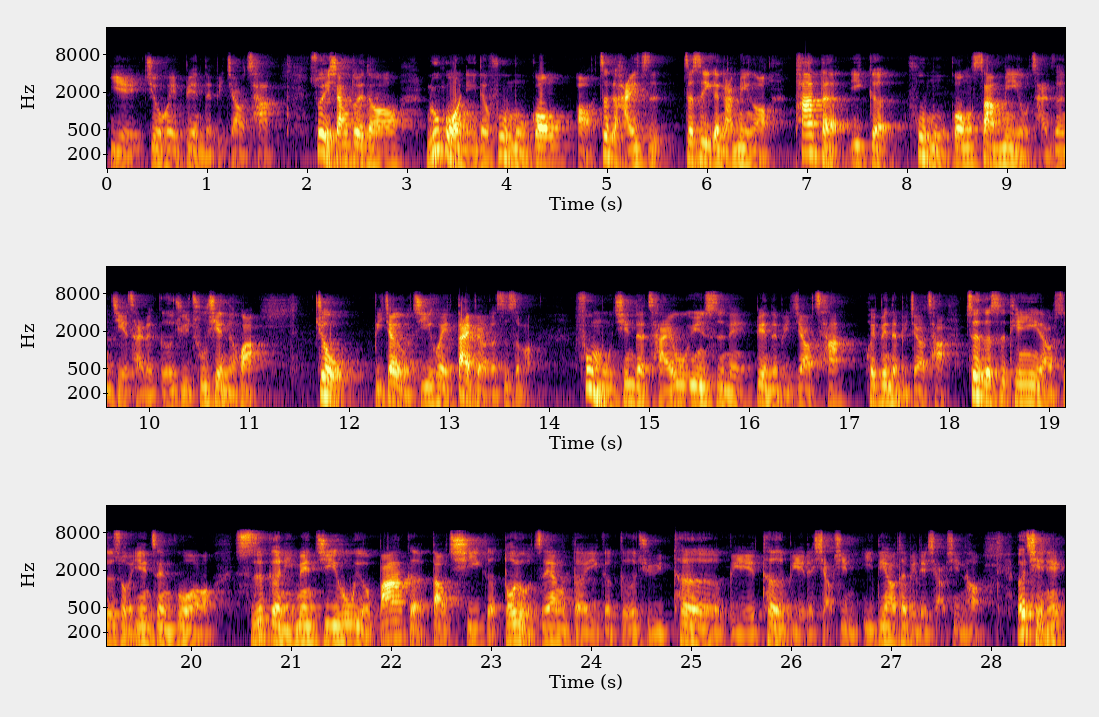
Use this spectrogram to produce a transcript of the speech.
也就会变得比较差。所以相对的哦，如果你的父母宫哦，这个孩子这是一个男命哦，他的一个父母宫上面有产生劫财的格局出现的话，就比较有机会，代表的是什么？父母亲的财务运势呢变得比较差，会变得比较差。这个是天意老师所验证过哦，十个里面几乎有八个到七个都有这样的一个格局，特别特别的小心，一定要特别的小心哈。而且呢，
